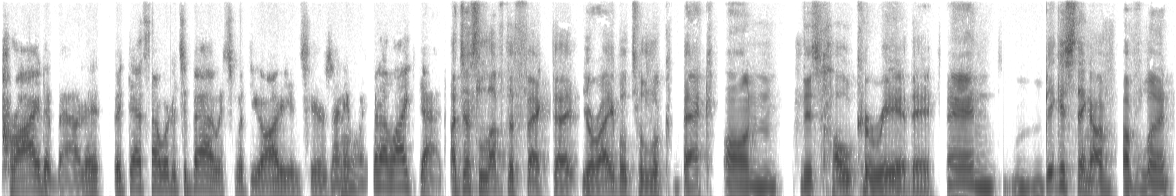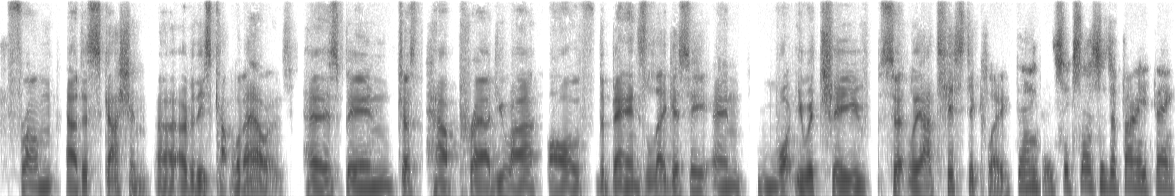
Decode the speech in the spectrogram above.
pride about it, but that's not what it's about. It's what the audience hears anyway. But I like that. I just love the fact that you're able to look back on this whole career there. And biggest thing I've, I've learned from our discussion uh, over these couple of hours has been just how proud you are of the band's legacy and what you achieved, certainly artistically. Thank you. Success is a funny thing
